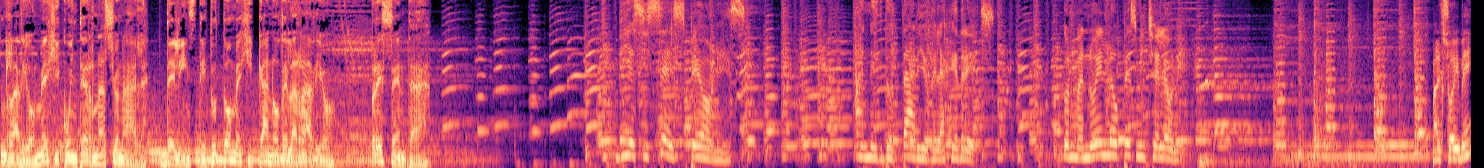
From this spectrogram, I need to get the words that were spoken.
Radio México Internacional del Instituto Mexicano de la Radio presenta 16 peones. Anecdotario del ajedrez. Con Manuel López Michelone. Max Oibe,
